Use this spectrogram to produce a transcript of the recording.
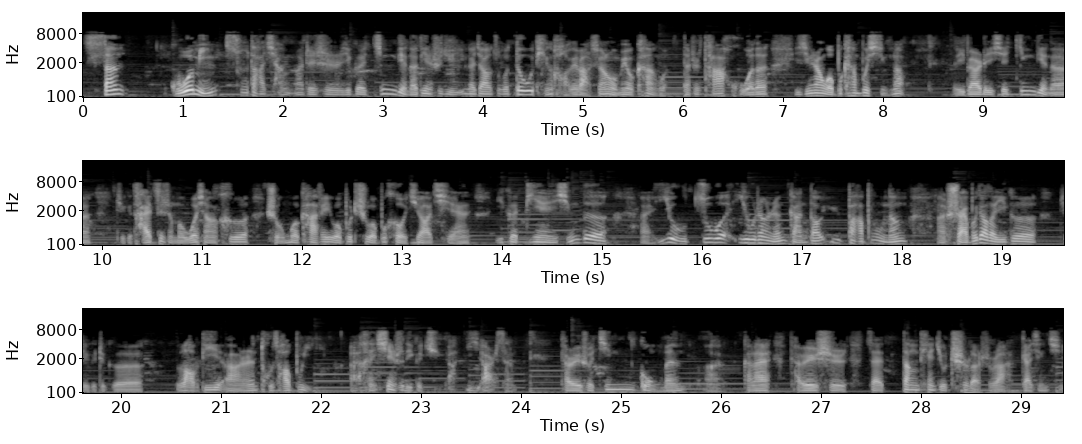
三。国民苏大强啊，这是一个经典的电视剧，应该叫做都挺好，对吧？虽然我没有看过，但是他火的已经让我不看不行了。里边的一些经典的这个台词，什么我想喝手磨咖啡，我不吃我不喝我就要钱，一个典型的啊又作又让人感到欲罢不能啊甩不掉的一个这个这个老爹啊，让人吐槽不已很现实的一个局啊，一二三。凯瑞说金拱门啊，看来凯瑞是在当天就吃了是吧？感兴趣。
